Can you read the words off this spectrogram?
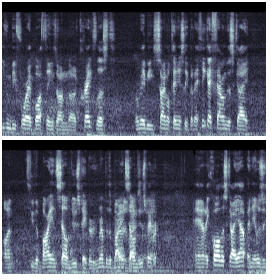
even before I bought things on uh, Craigslist, or maybe simultaneously. But I think I found this guy on through the buy and sell newspaper. Remember the buy and sell newspaper? And I called this guy up, and it was a,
